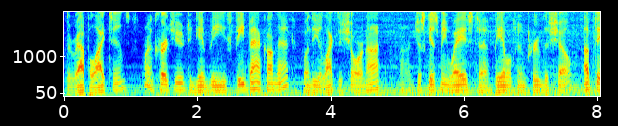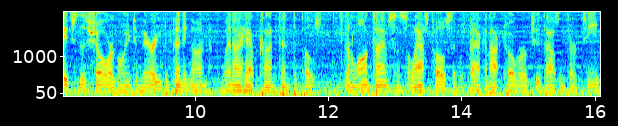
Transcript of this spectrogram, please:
through Apple iTunes, I want to encourage you to give me feedback on that, whether you like the show or not. Uh, just gives me ways to be able to improve the show. Updates to the show are going to vary depending on when I have content to post. Been a long time since the last post. It was back in October of 2013.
